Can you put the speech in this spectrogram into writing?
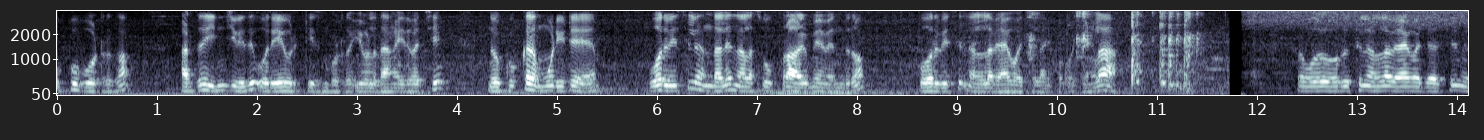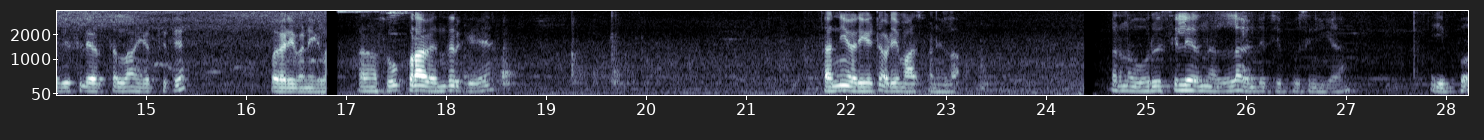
உப்பு போட்டிருக்கோம். அடுத்தது இஞ்சி விது ஒரே ஒரு டீஸ்பூன் போட்டிருக்கோம். இவ்வளோ தாங்க. இதை வச்சு இந்த குக்கரை மூடிட்டு ஒரு விசில் வந்தாலே நல்லா சூப்பராக அருமையாக வெந்துடும் ஒரு விசில் நல்லா வேக வச்சிடலாம் இப்போ. ஓகேங்களா? ஒரு ஒரு விசில் நல்லா வேக வச்சாச்சு. இந்த விசில் எடுத்துடலாம் எடுத்துட்டு இப்போ ரெடி பண்ணிக்கலாம். பாருங்கள் சூப்பராக வெந்திருக்கு. தண்ணி வடிகட்டு அப்படியே மாஸ் பண்ணிடலாம். பாருங்கள் ஒரு விசில் நல்லா வெந்துருச்சு பூசணிக்காய். இப்போ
